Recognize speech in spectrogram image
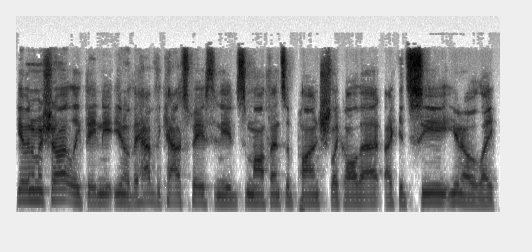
giving him a shot. Like they need, you know, they have the cap space, they need some offensive punch, like all that. I could see, you know, like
